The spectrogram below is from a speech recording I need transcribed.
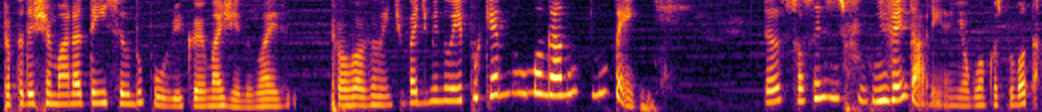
pra poder chamar a atenção do público, eu imagino, mas provavelmente vai diminuir porque no mangá não, não tem. É só se eles inventarem em alguma coisa pra botar.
